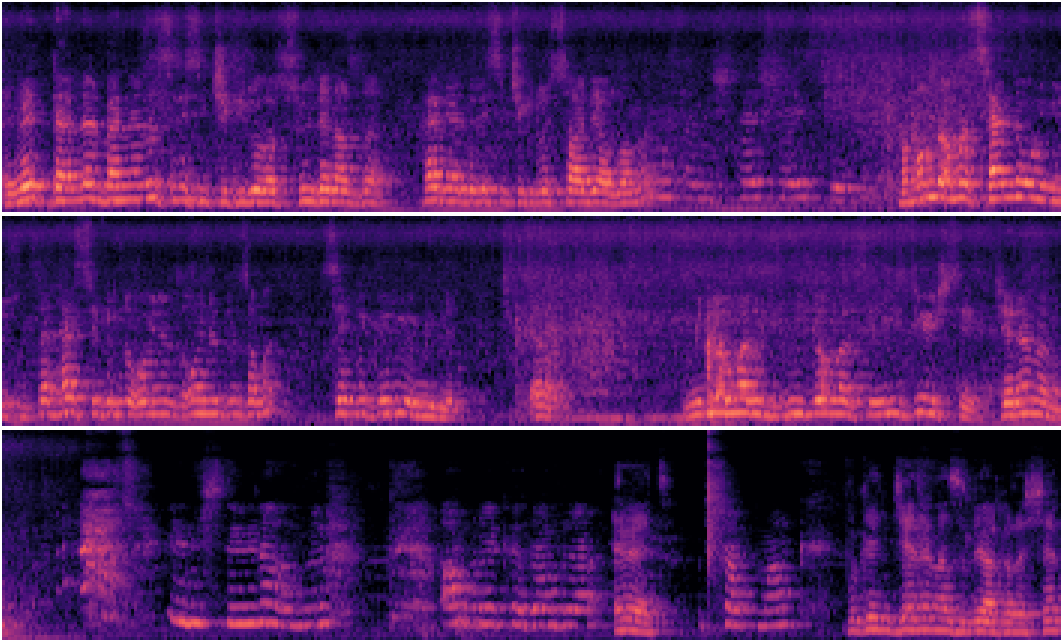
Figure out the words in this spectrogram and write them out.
Evet derler benler nasıl resim çekiliyorlar Suudenaz'da. Her yerde resim çekiliyor Salih ablamla. Ama sen işte şey söylüyorsun. Tamam da ama sen de oynuyorsun. Sen her seferinde oynadığın, oynadığın zaman seni de görüyor millet. Yani milyonlar milyonlar seni izliyor işte Ceren Hanım. Eniştemin aldı. Abrakadabra Evet. çakmak. Bugün Ceren hazırlıyor arkadaşlar.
